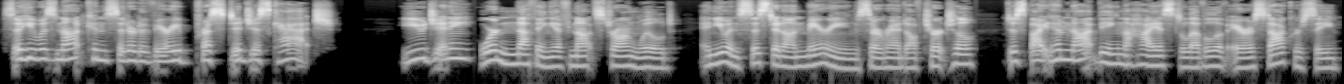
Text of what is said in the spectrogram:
so he was not considered a very prestigious catch. You, Jennie, were nothing if not strong willed, and you insisted on marrying Sir Randolph Churchill, despite him not being the highest level of aristocracy.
